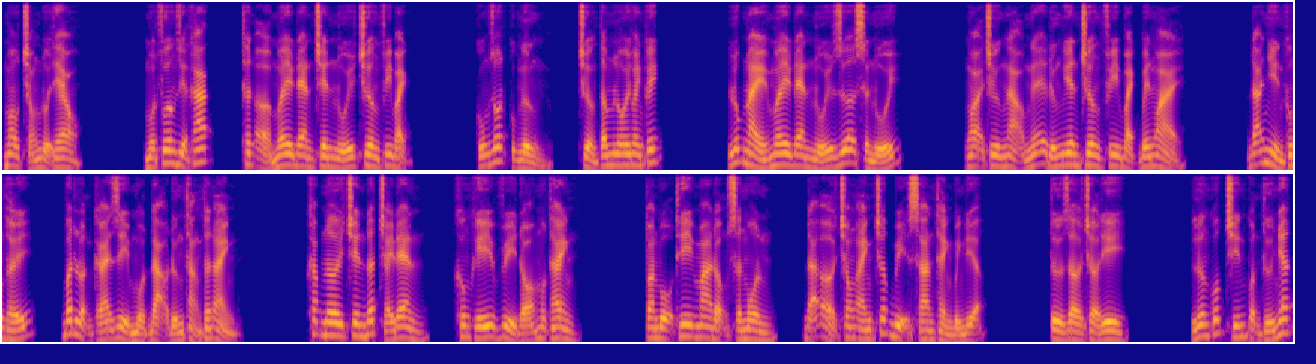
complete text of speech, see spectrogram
mau chóng đuổi theo. Một phương diện khác, thân ở mây đen trên núi trương phi bạch cũng rốt cục ngừng, trưởng tâm lôi oanh kích. Lúc này mây đen núi giữa sườn núi, ngoại trừ ngạo nghễ đứng yên trương phi bạch bên ngoài, đã nhìn không thấy bất luận cái gì một đạo đứng thẳng thân ảnh. Khắp nơi trên đất cháy đen, không khí vì đó một thanh. Toàn bộ thi ma động sân môn đã ở trong ánh trước bị san thành bình địa. Từ giờ trở đi lương quốc chín quận thứ nhất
